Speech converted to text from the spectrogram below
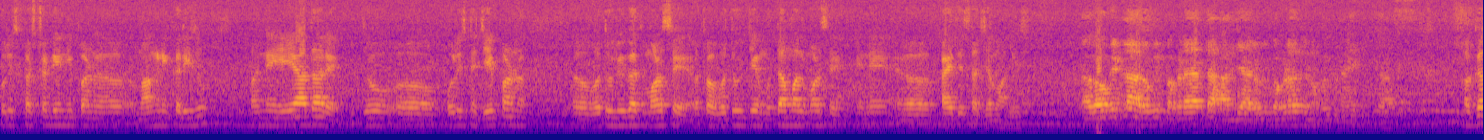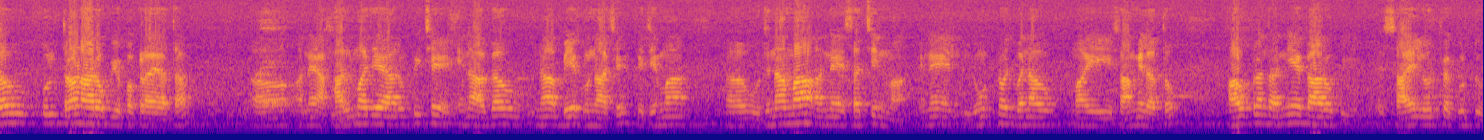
પોલીસ કસ્ટડીની પણ માંગણી કરીશું. અને એ આધારે જો પોલીસને જે પણ વધુ વિગત મળશે અથવા વધુ જે મુદ્દામાલ મળશે એને કાયદેસર જમા લઈશું. અગાઉ કેટલા આરોપી પકડાયા હતા? હાલ જે આરોપી પકડાયો તેનો કોઈ ગુનાહિત અગાઉ કુલ ત્રણ આરોપીઓ પકડાયા હતા. અને હાલમાં જે આરોપી છે એના અગાઉના બે ગુના છે કે જેમાં ઉધનામાં અને સચિનમાં. એને લૂંટનો જ બનાવમાં એ સામેલ હતો. આ ઉપરાંત અન્ય એક આરોપી સાહિલ ઉર્ફે ગુડ્ડુ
